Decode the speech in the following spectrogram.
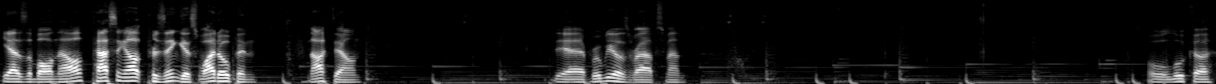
He has the ball now. Passing out Porzingis, wide open. Knockdown. Yeah, Rubio's raps, man. Oh, Luka.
